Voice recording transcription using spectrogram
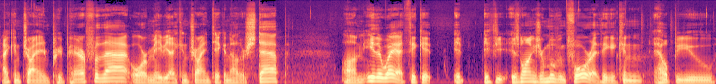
I can try and prepare for that, or maybe I can try and take another step. Um, either way, I think it if you as long as you're moving forward, I think it can help you,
